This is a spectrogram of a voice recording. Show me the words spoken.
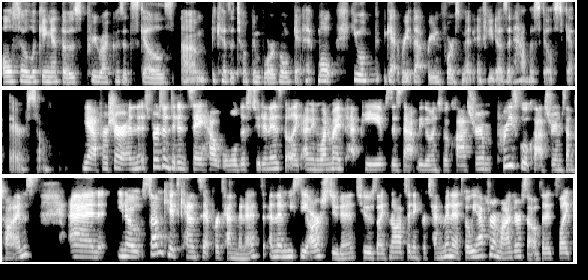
also looking at those prerequisite skills um, because a token board won't get him won't he won't get re- that reinforcement if he doesn't have the skills to get there so yeah, for sure. And this person didn't say how old the student is, but like, I mean, one of my mm-hmm. pet peeves is that we go into a classroom, preschool classroom sometimes, and, you know, some kids can sit for 10 minutes. And then we see our student who's like not sitting for 10 minutes, but we have to remind ourselves that it's like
